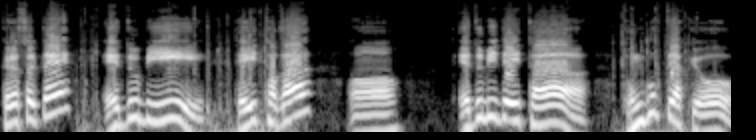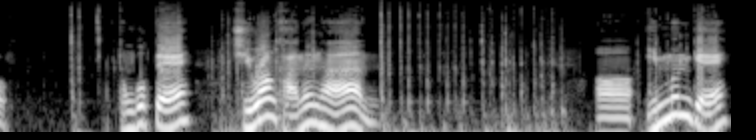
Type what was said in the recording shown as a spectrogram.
그랬을 때 에두비 데이터가 어 에두비 데이터 동국대학교 동국대 지원 가능한 어, 인문계,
